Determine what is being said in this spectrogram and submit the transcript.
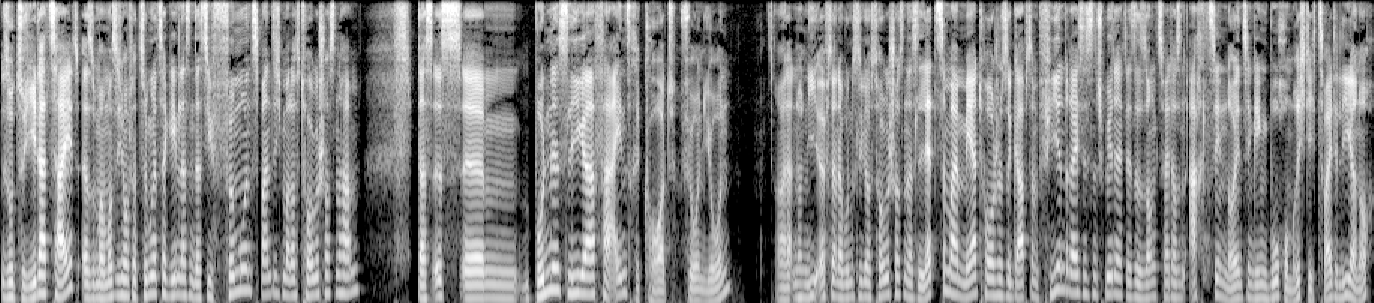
So zu jeder Zeit. Also man muss sich auf der Zunge zergehen lassen, dass sie 25 Mal aufs Tor geschossen haben. Das ist ähm, Bundesliga-Vereinsrekord für Union. Man hat noch nie öfter in der Bundesliga aufs Tor geschossen. Das letzte Mal mehr Torschüsse gab es am 34. Spieltag der Saison 2018-19 gegen Bochum. Richtig, zweite Liga noch.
